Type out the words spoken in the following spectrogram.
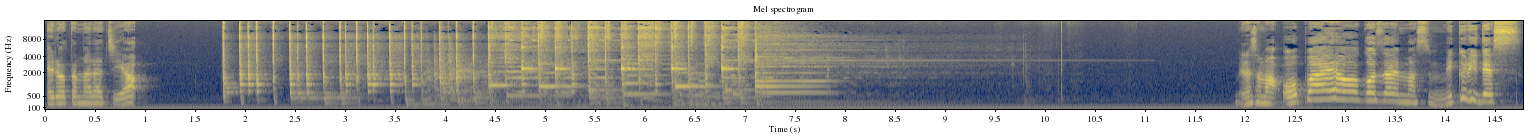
エロタマラジオ。皆様、おはようございます。みくりです。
